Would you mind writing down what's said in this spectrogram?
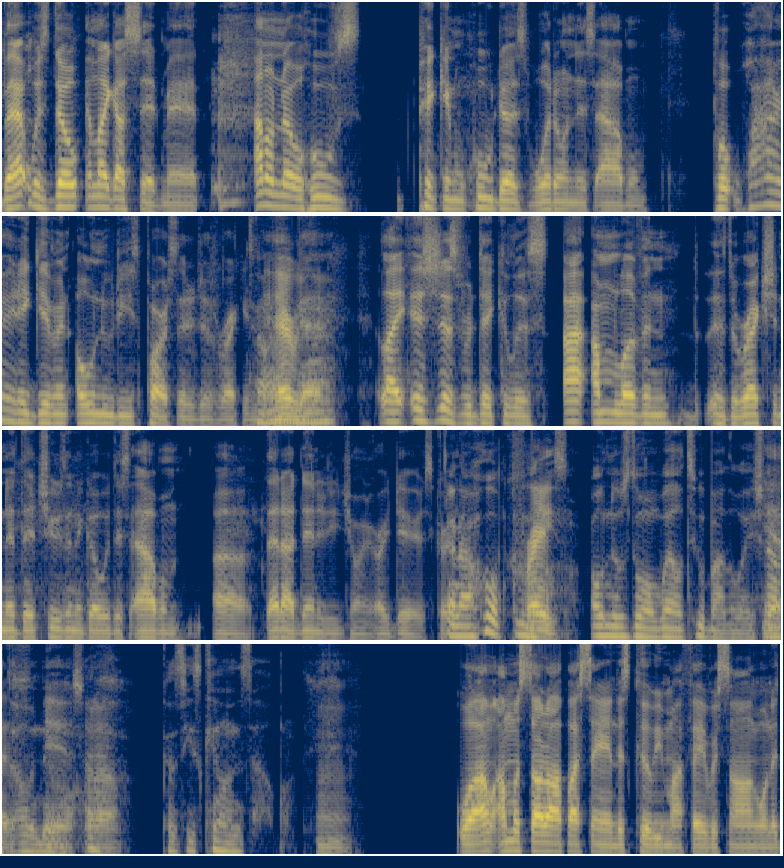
that was dope. And like I said, man, I don't know who's picking who does what on this album, but why are they giving Onew these parts that are just wrecking Oh, me? Everything. Like it's just ridiculous. I, I'm loving the direction that they're choosing to go with this album. Uh, that identity joint right there is crazy. And I hope you know, Crazy. Onew's doing well too. By the way, shout Yes, out to Onew. Yeah, shout out. Because he's killing this album. Mm. Well, I'm, I'm gonna start off by saying this could be my favorite song on the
